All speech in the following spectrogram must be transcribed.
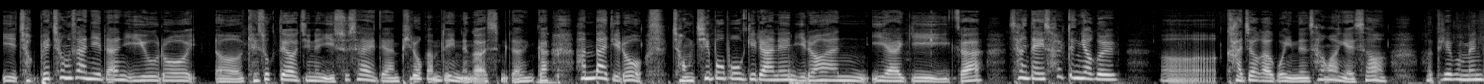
이 적폐청산이라는 이유로 어 계속되어지는 이 수사에 대한 피로감도 있는 것 같습니다. 그러니까 한마디로 정치 보복이라는 이러한 이야기가 상당히 설득력을 어 가져가고 있는 상황에서 어떻게 보면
